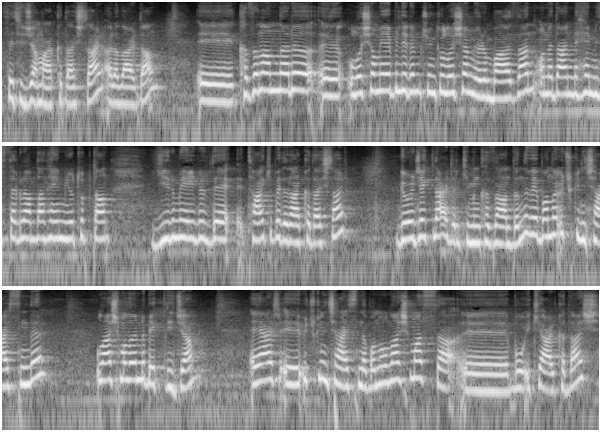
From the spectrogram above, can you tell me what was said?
seçeceğim arkadaşlar aralardan. Ee, kazananlara e, ulaşamayabilirim çünkü ulaşamıyorum bazen. O nedenle hem Instagram'dan hem YouTube'dan 20 Eylül'de takip eden arkadaşlar göreceklerdir kimin kazandığını ve bana 3 gün içerisinde ulaşmalarını bekleyeceğim. Eğer 3 e, gün içerisinde bana ulaşmazsa e, bu iki arkadaş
